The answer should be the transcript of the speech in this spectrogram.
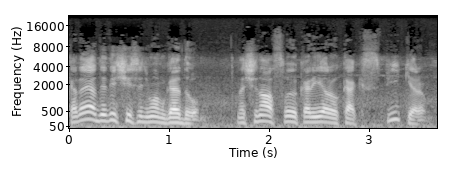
Когда я в 2007 году начинал свою карьеру как спикер –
